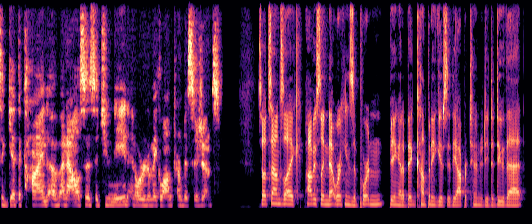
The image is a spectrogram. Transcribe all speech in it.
to get the kind of analysis that you need in order to make long-term decisions. So it sounds like obviously networking is important. Being at a big company gives you the opportunity to do that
